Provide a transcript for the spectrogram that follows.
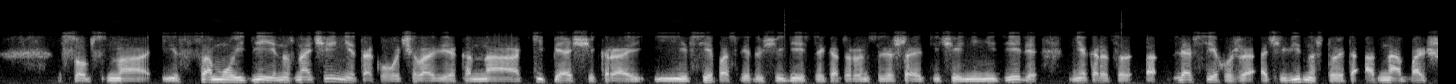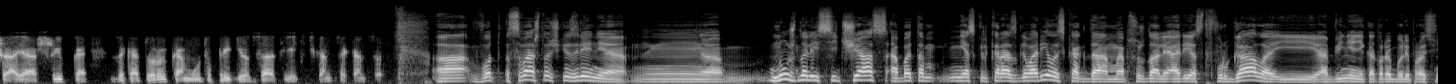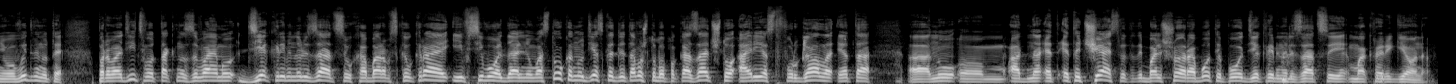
собственно, из самой идеи назначения такого человека на кипящий край и все последующие действия, которые он совершает в течение недели, мне кажется, а, для всех уже очевидно, что это одна большая ошибка, за которую кому-то придется ответить в конце концов. А, вот с вашей точки зрения, нужно ли сейчас, об этом несколько раз говорилось, когда мы обсуждали арест Фургала и обвинения, которые были против него выдвинуты, проводить вот так так называемую декриминализацию Хабаровского края и всего Дальнего Востока, ну, дескать, для того, чтобы показать, что арест Фургала это, э, ну, э, одна, это, это часть вот этой большой работы по декриминализации макрорегиона.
